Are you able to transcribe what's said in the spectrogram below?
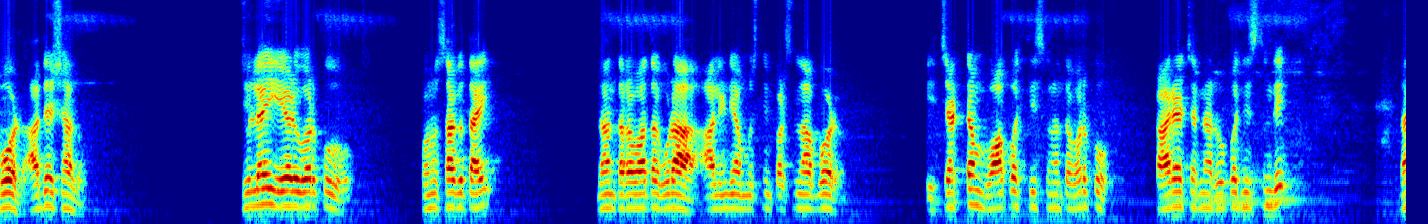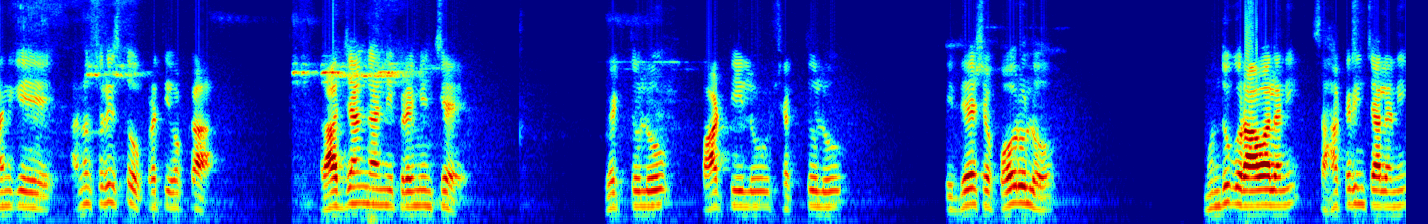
బోర్డ్ ఆదేశాలు జూలై ఏడు వరకు కొనసాగుతాయి. దాని తర్వాత కూడా all India Muslim personal law board ఈ చట్టం వాపస్ తీసుకున్నంత వరకు కార్యాచరణ రూపొందిస్తుంది. దానికి అనుసరిస్తూ ప్రతి ఒక్క రాజ్యాంగాన్ని ప్రేమించే వ్యక్తులు పార్టీలు శక్తులు ఈ దేశ పౌరులు ముందుకు రావాలని సహకరించాలని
